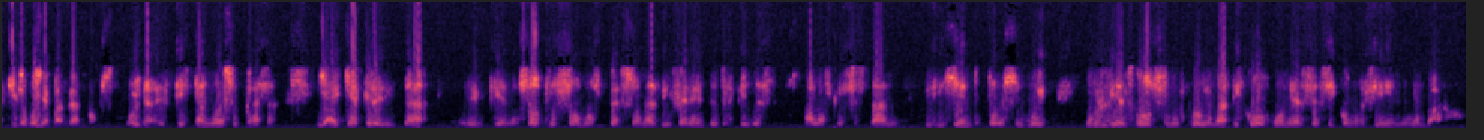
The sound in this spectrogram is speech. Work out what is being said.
aquí lo voy a pagar, no, pues, oiga, es que esta no es su casa. Y hay que acreditar eh, que nosotros somos personas diferentes de aquellas a las que se están dirigiendo. Por eso es muy, muy riesgoso, muy problemático ponerse así como así en un embargo.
